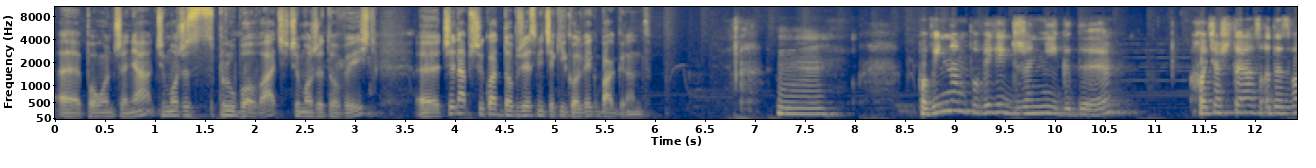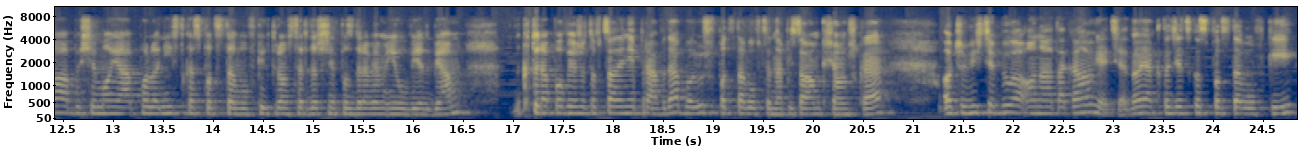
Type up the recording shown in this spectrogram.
e, połączenia, czy może spróbować, czy może to wyjść, e, czy na przykład dobrze jest mieć jakikolwiek background? Hmm, powinnam powiedzieć, że nigdy, Chociaż teraz odezwałaby się moja polonistka z podstawówki, którą serdecznie pozdrawiam i uwielbiam, która powie, że to wcale nieprawda, bo już w podstawówce napisałam książkę. Oczywiście była ona taka, no wiecie, no jak to dziecko z podstawówki,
